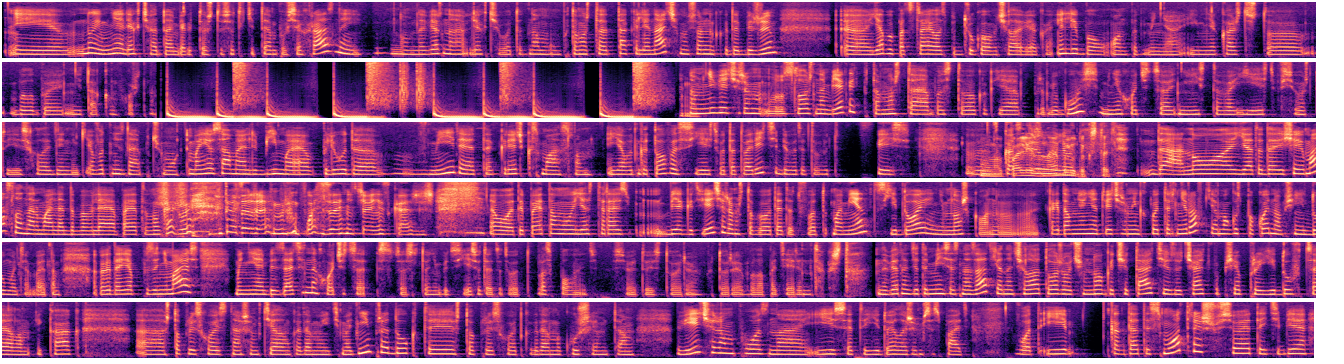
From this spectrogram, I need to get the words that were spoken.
И, ну, и мне легче одной бегать, то что все-таки темп у всех разный. Ну, наверное, легче вот одному. Потому что так или иначе мы все равно, когда бежим, э, я бы подстраивалась под другого человека. И либо он под меня. И мне кажется, что было бы не так комфортно. Но мне вечером сложно бегать, потому что после того, как я пробегусь, мне хочется неистово есть все, что есть в холодильнике. Я вот не знаю почему. Мое самое любимое блюдо в мире это гречка с маслом. И я вот готова съесть, вот отварить себе вот эту вот весь ну, полезное блюдо, кстати. Да, но я туда еще и масло нормально добавляю, поэтому как бы тут уже про пользу ничего не скажешь. Вот, и поэтому я стараюсь бегать вечером, чтобы вот этот вот момент с едой немножко он... Когда у меня нет вечером никакой тренировки, я могу спокойно вообще не думать об этом. А когда я занимаюсь, мне обязательно хочется что-нибудь съесть, вот этот вот восполнить всю эту историю, которая была потеряна так что. Наверное, где-то месяц назад я начала тоже очень много читать и изучать вообще про еду в целом и как, э, что происходит с нашим телом, когда мы едим одни продукты, что происходит, когда мы кушаем там вечером поздно и с этой едой ложимся спать. Вот, и когда ты смотришь все это, и тебе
